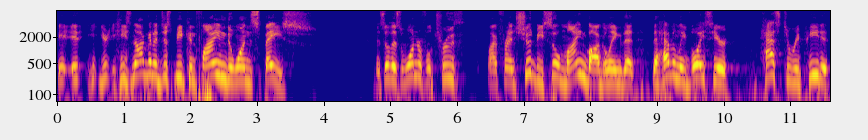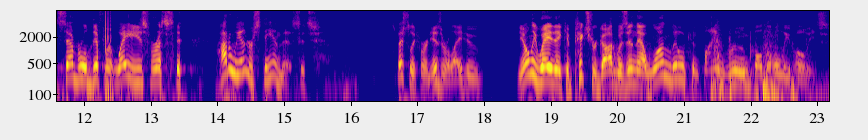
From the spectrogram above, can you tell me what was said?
It, it, he's not going to just be confined to one space. And so this wonderful truth, my friends, should be so mind-boggling that the heavenly voice here has to repeat it several different ways for us to, how do we understand this? It's, especially for an Israelite who, the only way they could picture God was in that one little confined room called the Holy of Holies.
